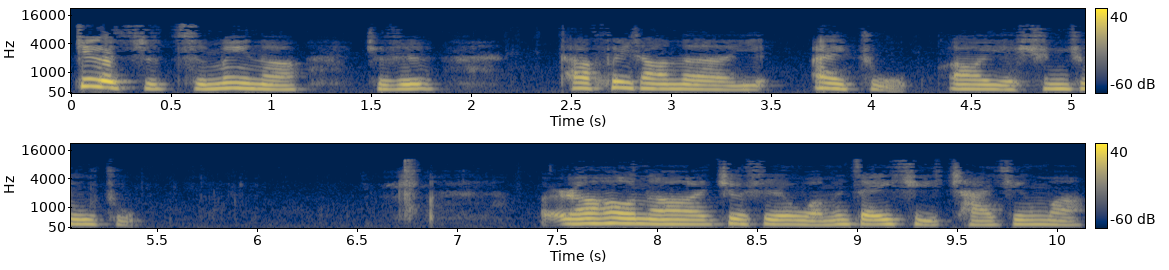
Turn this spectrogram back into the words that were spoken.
这个姊姊妹呢，就是。他非常的也爱主啊，也寻求主。然后呢，就是我们在一起查经嘛。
